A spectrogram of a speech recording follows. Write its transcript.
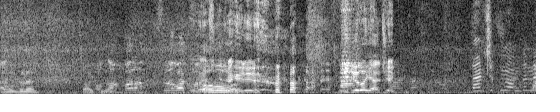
Ne oldu lan? Sakin ol. Oo. geliyor. Videoda gelecek. Ben çıkmıyorum değil mi?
